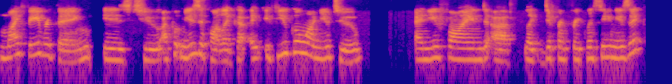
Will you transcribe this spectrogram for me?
my favorite thing is to i put music on like uh, if you go on youtube and you find uh, like different frequency music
